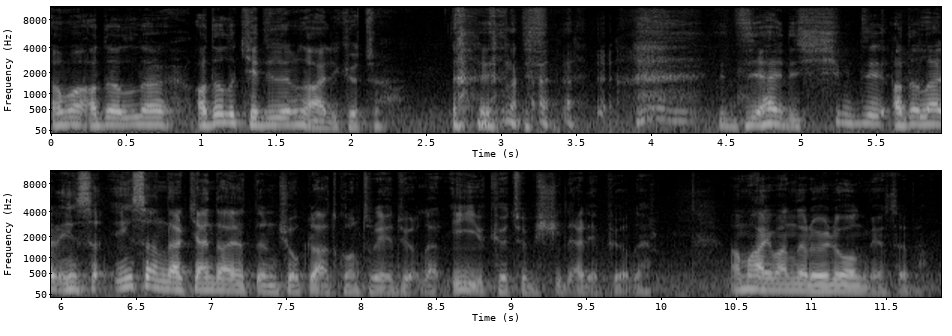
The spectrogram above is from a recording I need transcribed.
ama adalılar, adalı kedilerin hali kötü. yani şimdi adalar insan, insanlar kendi hayatlarını çok rahat kontrol ediyorlar. İyi kötü bir şeyler yapıyorlar. Ama hayvanlar öyle olmuyor tabii.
